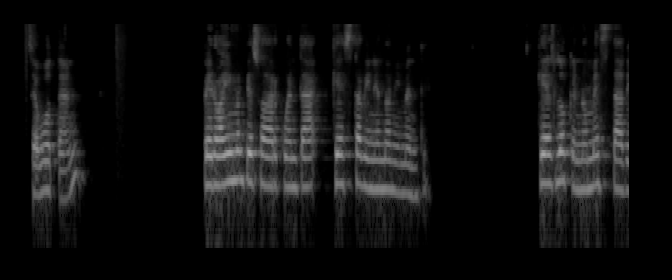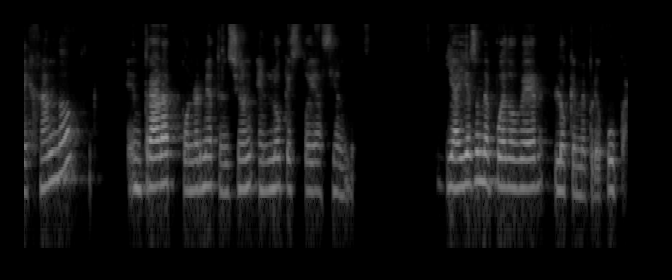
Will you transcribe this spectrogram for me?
se botan, pero ahí me empiezo a dar cuenta qué está viniendo a mi mente qué es lo que no me está dejando entrar a poner mi atención en lo que estoy haciendo. Y ahí es donde puedo ver lo que me preocupa.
